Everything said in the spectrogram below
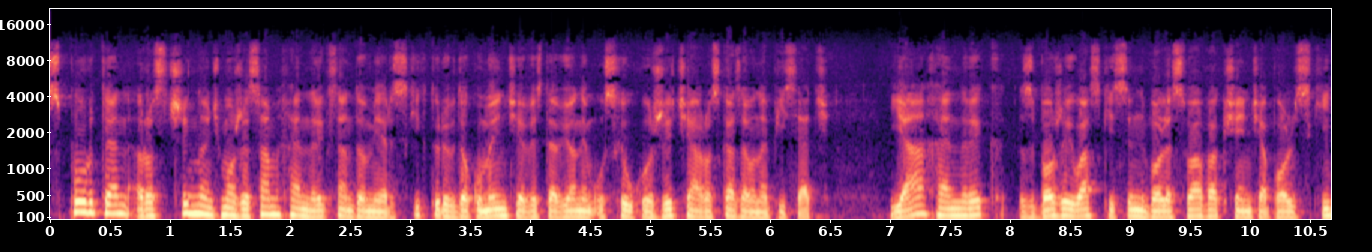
Spór ten rozstrzygnąć może sam Henryk Sandomierski, który w dokumencie wystawionym u schyłku życia rozkazał napisać Ja, Henryk, z Bożej łaski syn Bolesława, księcia Polski,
